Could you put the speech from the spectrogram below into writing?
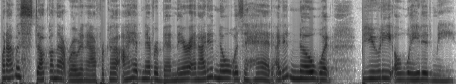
when I was stuck on that road in Africa, I had never been there and I didn't know what was ahead. I didn't know what beauty awaited me.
